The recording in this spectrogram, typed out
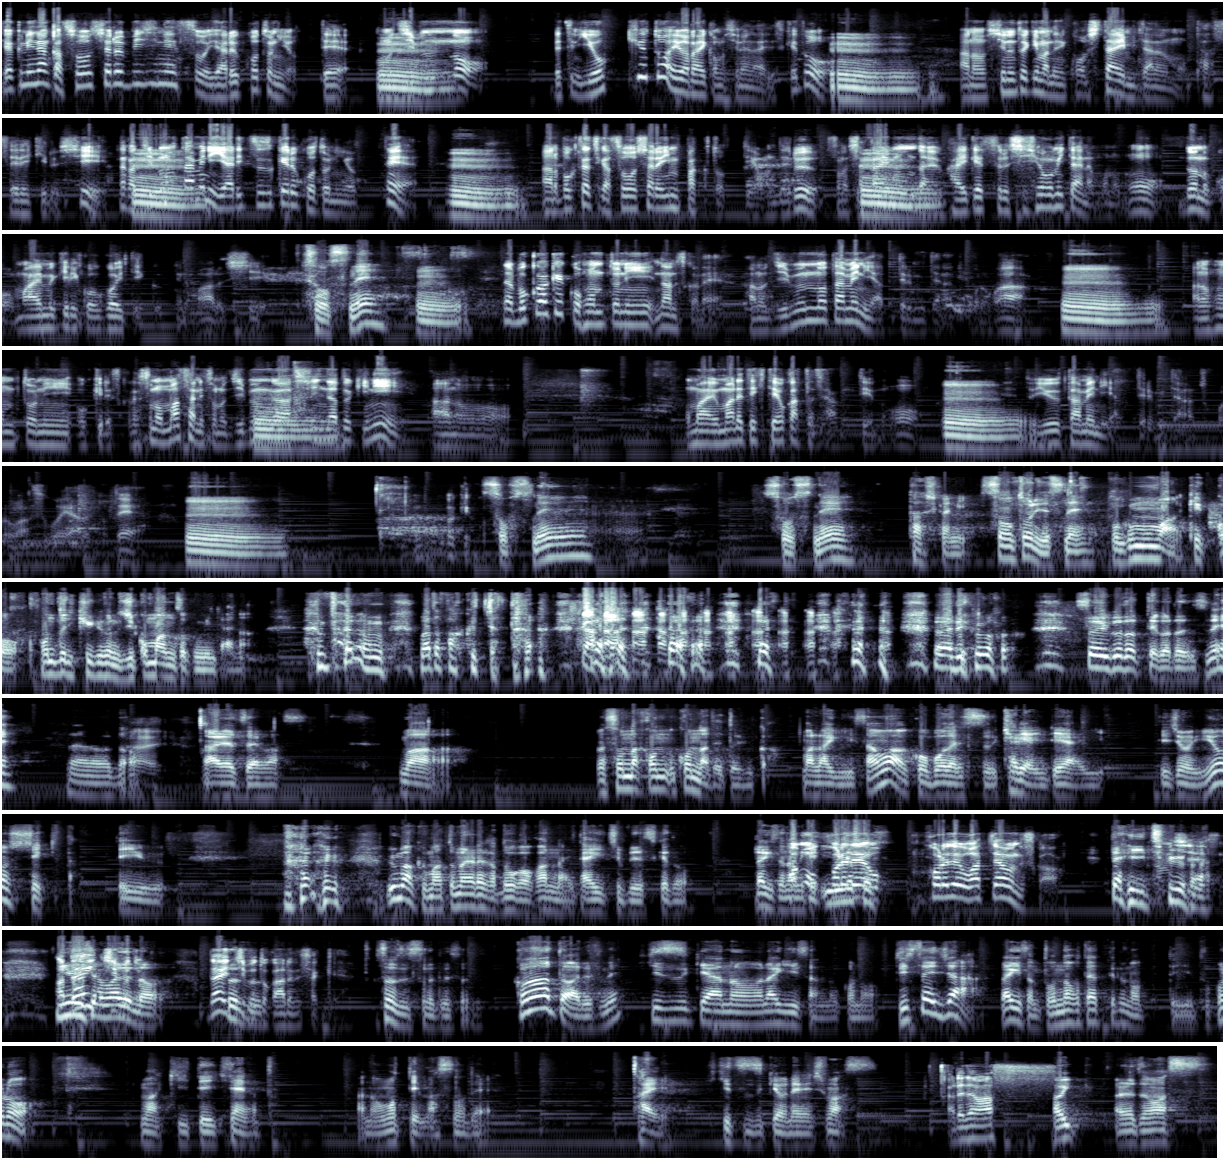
逆になんかソーシャルビジネスをやることによって、うんもう自分の別に欲求とは言わないかもしれないですけど、うんうん。あの死ぬ時までにこうしたいみたいなのも達成できるし、なんか自分のためにやり続けることによって、うん。あの僕たちがソーシャルインパクトって呼んでる、その社会問題を解決する指標みたいなものも、どんどんこう前向きにこう動いていくっていうのもあるし、そうっすね。うん。だ僕は結構本当に、なんですかね、あの自分のためにやってるみたいなところは、うん。あの本当に大きいですかね。そのまさにその自分が死んだ時に、あの、お前生まれてきてよかったじゃんっていうのをうん。言うためにやってるみたいなところはすごいあるので、うん。そうっすね。そうですね。確かに。その通りですね。僕もまあ結構、本当に究極の自己満足みたいな。またパクっちゃった。まあでも、そういうことってことですね。なるほど。はい。ありがとうございます。まあ、まあ、そんなこんこんなでというか、まあ、ラギーさんはこうボーダレスキャリアに出会い、でジョインをしてきたっていう、うまくまとめられたかどうかわかんない第一部ですけど、ラギーさんあ、何かこれでこれで終わっちゃうんですか？第一部は。入社まで第一部との、第一部とかあるんでしたっけ？そうです、そうです。そうです。この後はですね、引き続きあの、ラギーさんのこの、実際じゃあ、ラギーさんどんなことやってるのっていうところを、まあ聞いていきたいなと、あの、思っていますので、はい、引き続きお願いします。ありがとうございます。はい、ありがとうございます。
